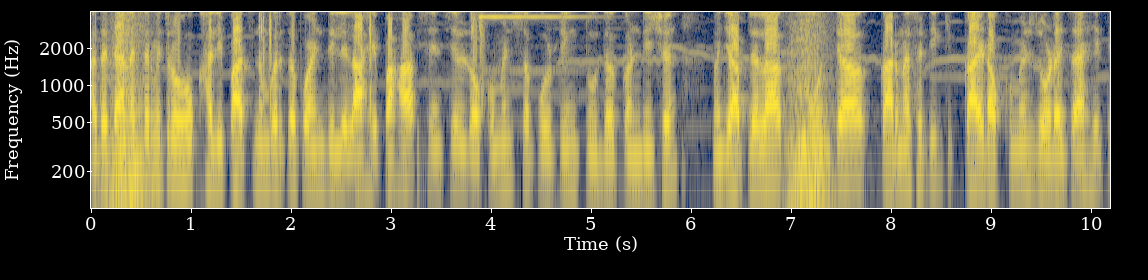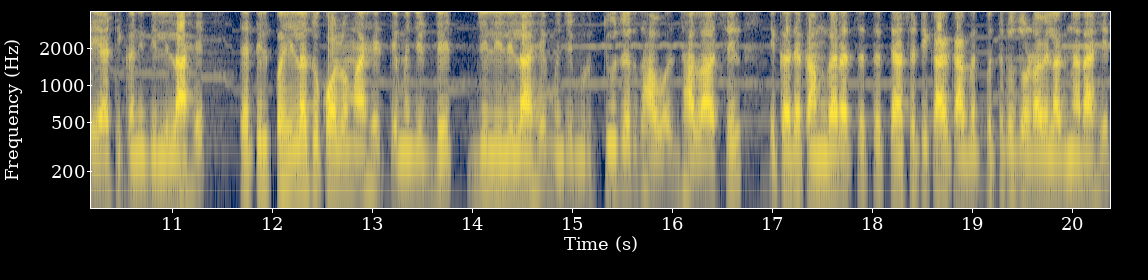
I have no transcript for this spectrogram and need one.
आता त्यानंतर मित्र हो खाली पाच नंबरचा पॉईंट दिलेला आहे. पहा essential document supporting to the condition म्हणजे आपल्याला कोणत्या कारणासाठी काय डॉक्युमेंट जोडायचं आहे ते या ठिकाणी दिलेलं आहे. त्यातील पहिला जो कॉलम आहे ते म्हणजे डेट जे लिहिलेलं आहे म्हणजे मृत्यू जर धाव झाला असेल एखाद्या कामगाराचं तर त्यासाठी काय कागदपत्र जोडावे लागणार आहेत?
